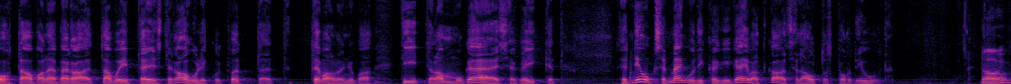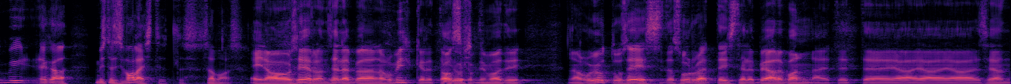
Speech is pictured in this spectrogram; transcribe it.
oh, ta paneb ära, et ta võib täiesti rahulikult võtta, et temal on juba tiitel ammu käes ja kõik, et et niisugused mängud ikkagi käivad ka selle autospordi juurde no ega, mis ta siis valesti ütles samas? ei no Ožeer on selle peale nagu Mihkel, et ta oskab Just. niimoodi nagu jutu sees seda survet teistele peale panna, et, et ja, ja, ja see on,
